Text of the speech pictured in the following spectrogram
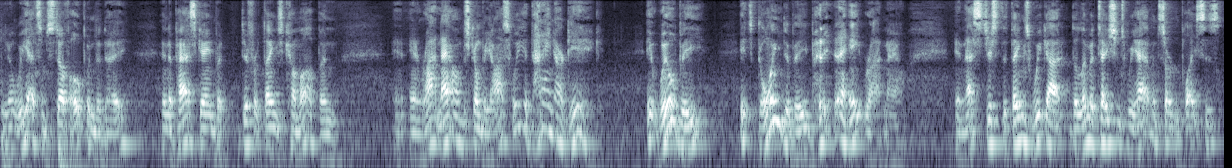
You know, we had some stuff open today in the past game, but different things come up, and and, and right now, I'm just going to be honest with you, that ain't our gig. It will be, it's going to be, but it ain't right now. And that's just the things we got, the limitations we have in certain places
